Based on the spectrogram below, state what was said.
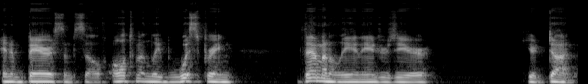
and embarrass himself, ultimately whispering vehemently in Andrew's ear, You're done.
